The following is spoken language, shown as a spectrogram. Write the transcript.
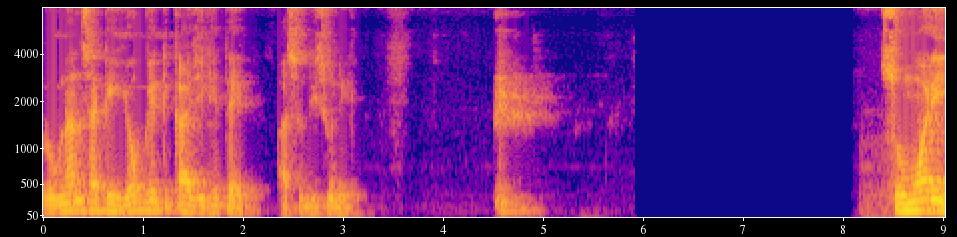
रुग्णांसाठी योग्य ती काळजी घेते असं दिसून येईल. सोमवारी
